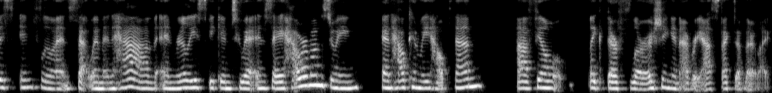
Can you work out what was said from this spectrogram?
this influence that women have and really speak into it and say, how are moms doing and how can we help them uh, feel like they're flourishing in every aspect of their life?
